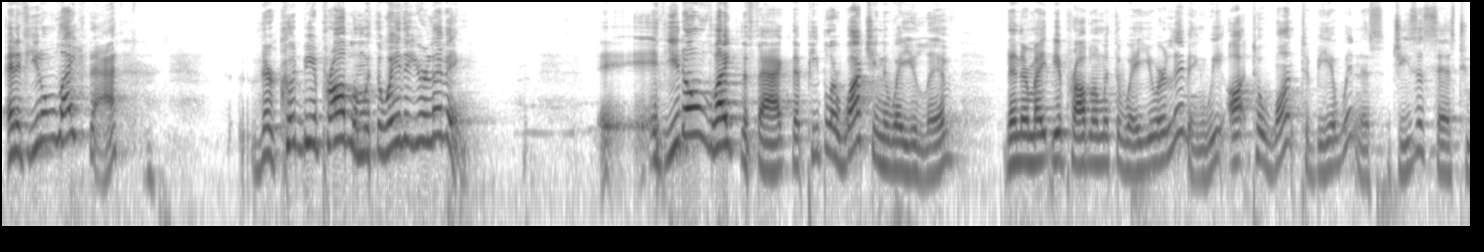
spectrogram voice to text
And if you don't like that, there could be a problem with the way that you're living. If you don't like the fact that people are watching the way you live, then there might be a problem with the way you are living. We ought to want to be a witness. Jesus says to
